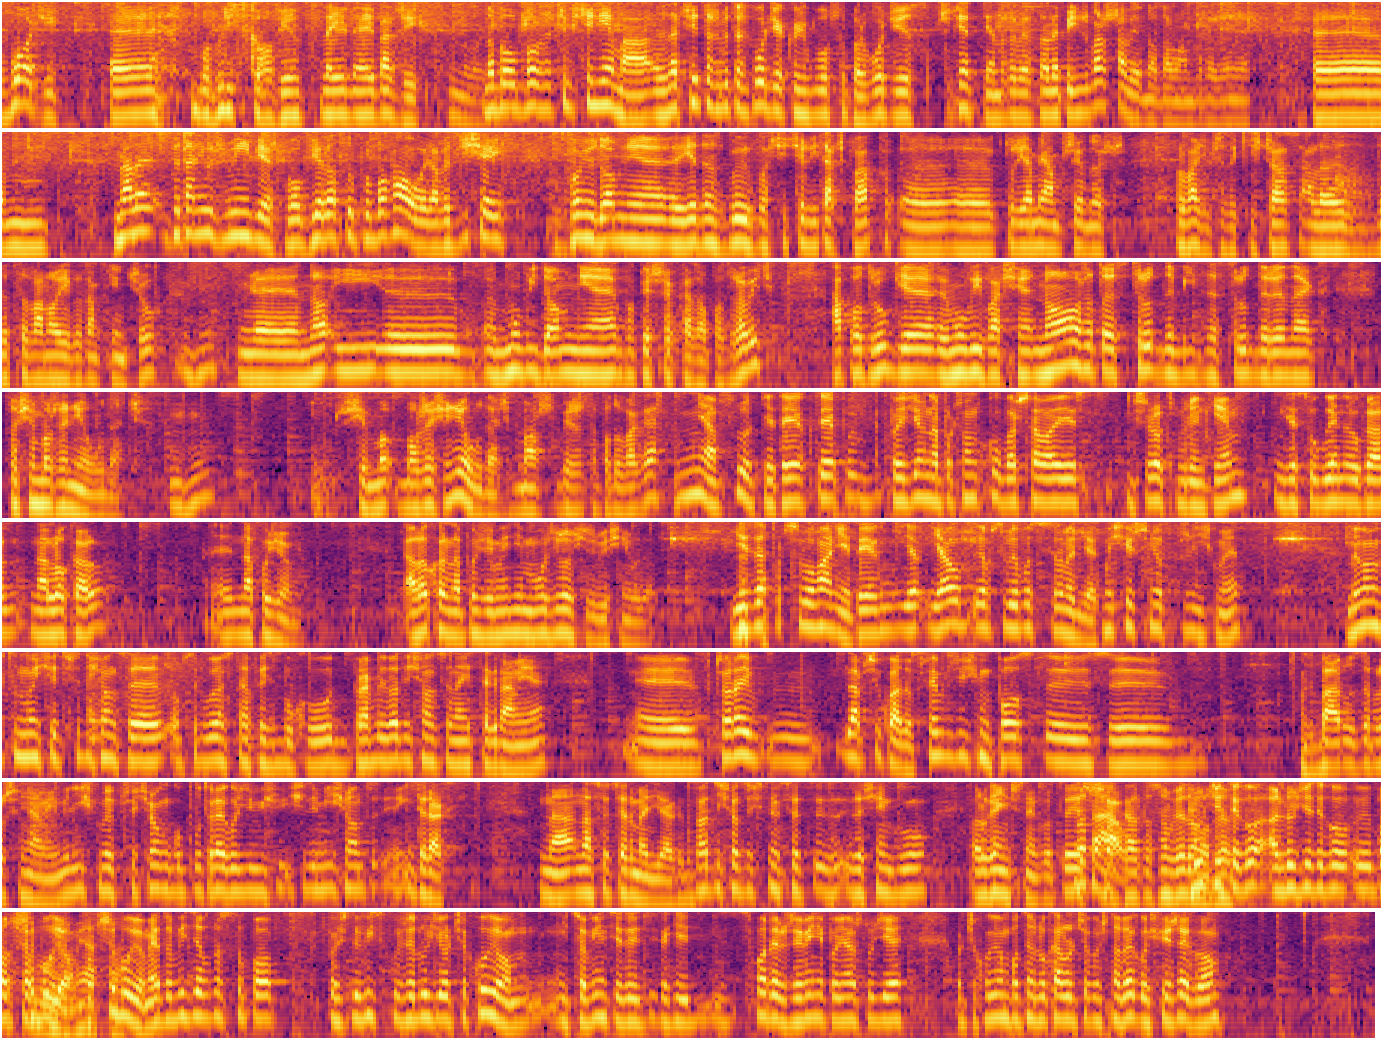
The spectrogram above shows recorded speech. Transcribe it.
w Łodzi, e, bo blisko, więc naj, najbardziej. No bo, bo rzeczywiście nie ma. Znaczy to, żeby też w Łodzi jakoś było super. W Łodzi jest przeciętnie, natomiast no, lepiej niż w Warszawie, nadal mam wrażenie. Em, no ale pytanie już brzmi, wiesz, bo wiele osób próbowało. Nawet dzisiaj dzwonił do mnie jeden z byłych właścicieli Touch Club, e, który ja miałem przyjemność prowadzić przez jakiś czas, ale zdecydowano o jego zamknięciu. E, no i e, mówi do mnie, po pierwsze kazał pozdrowić, a po drugie mówi właśnie, no, że to jest trudny biznes, trudny rynek, to się może nie udać. Czy Się, mo, może się nie udać. Masz, bierzesz to pod uwagę? Nie, absolutnie. Tak jak tutaj powiedziałem na początku, Warszawa jest szerokim rynkiem i zasługuje na lokal, na, lokal na poziomie. A lokal na poziomie nie ma możliwości, żeby się nie udał. Jest zapotrzebowanie. Tak jak ja, ja, obserwuję po social mediach. My się jeszcze nie otworzyliśmy. My mamy w tym momencie 3000 obserwujących na Facebooku, prawie 2000 na Instagramie. E, Wczoraj, m, dla przykładu, wczoraj post e, z, z baru z zaproszeniami. Mieliśmy w przeciągu półtora godziny 70 interakcji na, na social mediach. 2700 z- zasięgu organicznego. To jest tak, szał. ale to są wiadomo, ludzie to jest- tego, ale ludzie tego y, potrzebują. jasne. Potrzebują. Ja to widzę po prostu po, po środowisku, że ludzie oczekują i co więcej, to jest takie spore brzewienie, ponieważ ludzie oczekują po tym lokalu czegoś nowego, świeżego.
